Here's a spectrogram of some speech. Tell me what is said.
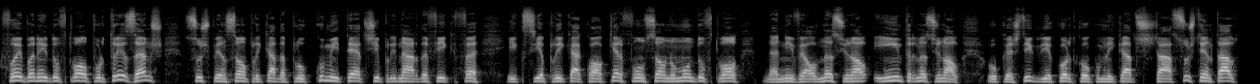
foi banido do futebol por três anos, suspensão aplicada pelo Comitê Disciplinar da FIFA e que se aplica a qualquer função no mundo do futebol a nível nacional e internacional. O castigo, de acordo com o comunicado, está sustentado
